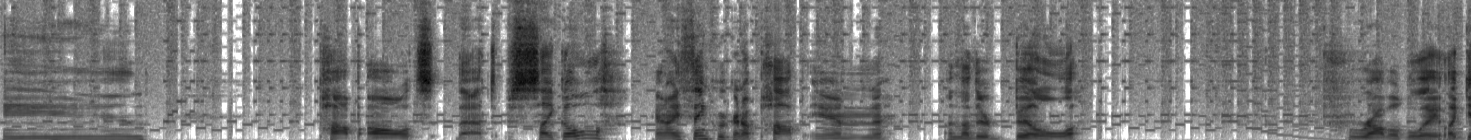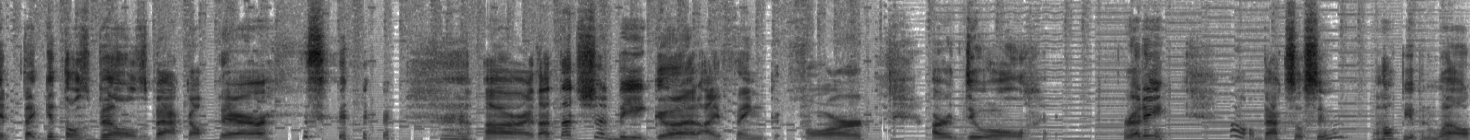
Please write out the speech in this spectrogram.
and pop out that cycle, and I think we're gonna pop in another bill probably. Like, get that, get those bills back up there. Alright, that, that should be good, I think, for our duel. Ready? Oh, back so soon? I hope you've been well.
